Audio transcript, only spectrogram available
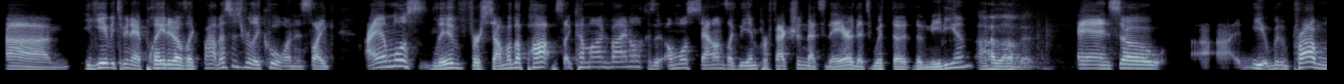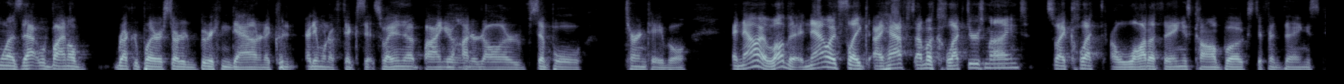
um, he gave it to me, and I played it. I was like, "Wow, this is really cool." And it's like I almost live for some of the pops that come on vinyl because it almost sounds like the imperfection that's there, that's with the the medium. I love it. And so uh, the, the problem was that with vinyl record player started breaking down, and I couldn't, I didn't want to fix it, so I ended up buying a hundred dollar simple turntable. And now I love it. And now it's like I have, I'm a collector's mind, so I collect a lot of things, comic books, different things.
